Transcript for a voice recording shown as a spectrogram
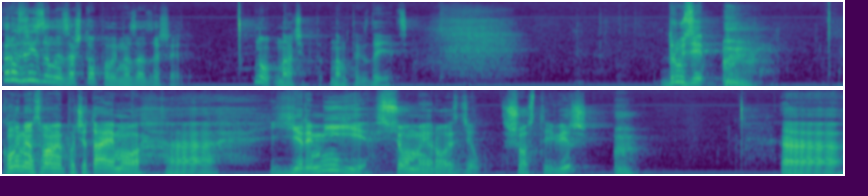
Розрізали, заштопали, назад зашили. Ну, начебто, нам так здається. Друзі, коли ми з вами почитаємо е, Єремії, 7 розділ, 6 вірш. Е,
